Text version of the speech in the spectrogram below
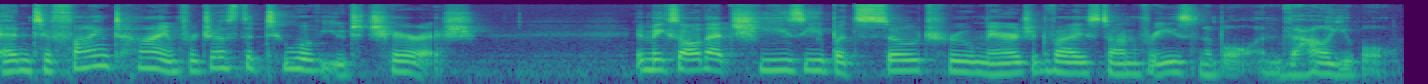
and to find time for just the two of you to cherish. It makes all that cheesy but so true marriage advice sound reasonable and valuable.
